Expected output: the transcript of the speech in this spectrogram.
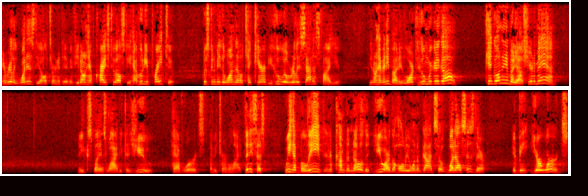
And really, what is the alternative? If you don't have Christ, who else do you have? Who do you pray to? Who's going to be the one that'll take care of you? Who will really satisfy you? You don't have anybody. Lord, to whom we're going to go? Can't go to anybody else. You're the man. And he explains why. Because you have words of eternal life. Then he says, We have believed and have come to know that you are the Holy One of God. So what else is there? It'd be your words.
